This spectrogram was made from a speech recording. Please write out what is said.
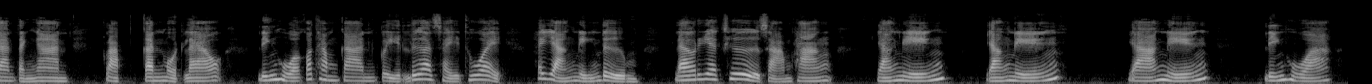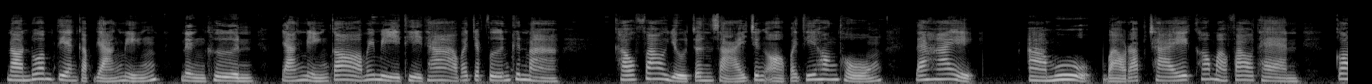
การแต่งงานกลับกันหมดแล้วหลิงหัวก็ทำการกรีดเลือดใส่ถ้วย ให้หยางหนิงดื่ม แล้วเรียกชื่อสามครั้ง หยางหนิง หยางหนิง หยางหนิงหลิงหัว นอนร่วมเตียงกับหยางหนิงหนึ่งคืน หยางหนิงก็ไม่มีทีท่าว่าจะฟื้นขึ้นมา เขาเฝ้าอยู่จนสายจึงออกไปที่ห้องโถง และให้อามู่บ่าวรับใช้เข้ามาเฝ้าแทน ก็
